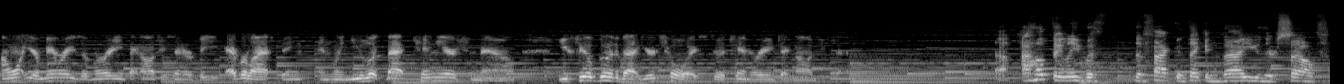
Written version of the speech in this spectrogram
I want your memories of Meridian Technology Center to be everlasting, and when you look back 10 years from now, you feel good about your choice to attend Meridian Technology Center. Uh, I hope they leave with the fact that they can value their self.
